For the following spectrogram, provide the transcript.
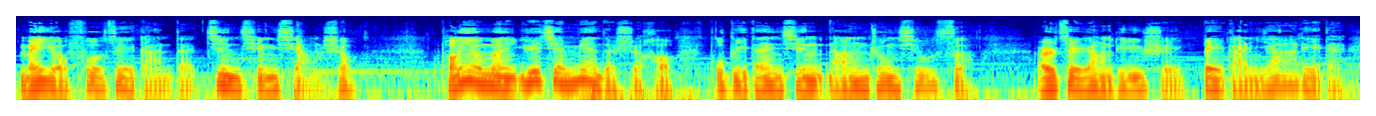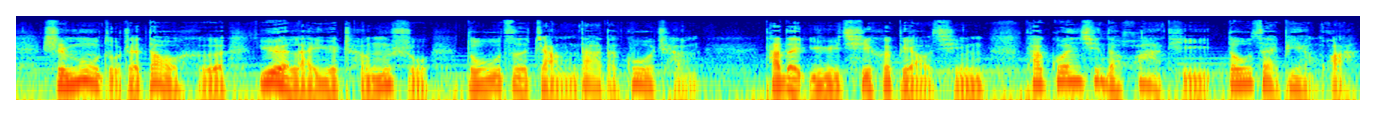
没有负罪感的尽情享受；朋友们约见面的时候，不必担心囊中羞涩。而最让李水倍感压力的是，目睹着道和越来越成熟、独自长大的过程。他的语气和表情，他关心的话题都在变化。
